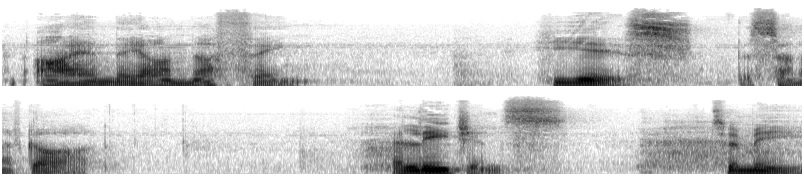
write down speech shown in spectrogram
and iron. They are nothing. He is the Son of God. Allegiance to me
